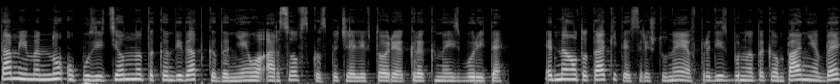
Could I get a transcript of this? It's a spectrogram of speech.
Там именно опозиционната кандидатка Даниела Арсовска спечели втория кръг на изборите. Една от атаките срещу нея в предизборната кампания бе,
